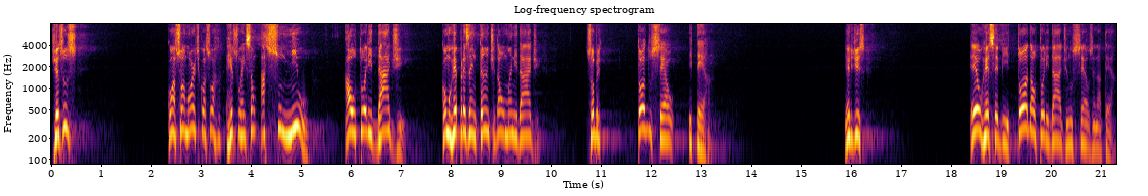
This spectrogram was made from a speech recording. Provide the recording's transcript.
Jesus, com a sua morte, com a sua ressurreição, assumiu a autoridade como representante da humanidade sobre todo o céu e terra. Ele diz: Eu recebi toda a autoridade nos céus e na terra.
